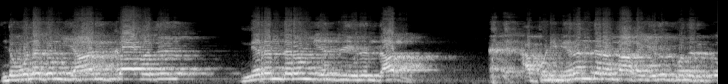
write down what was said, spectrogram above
இந்த உலகம் யாருக்காவது நிரந்தரம் என்று இருந்தால் அப்படி நிரந்தரமாக இருப்பதற்கு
